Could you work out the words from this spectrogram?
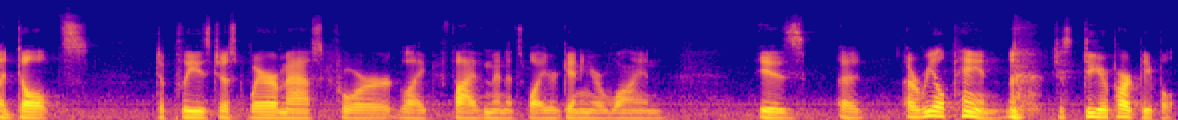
adults to please just wear a mask for like five minutes while you're getting your wine is a, a real pain. just do your part, people.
